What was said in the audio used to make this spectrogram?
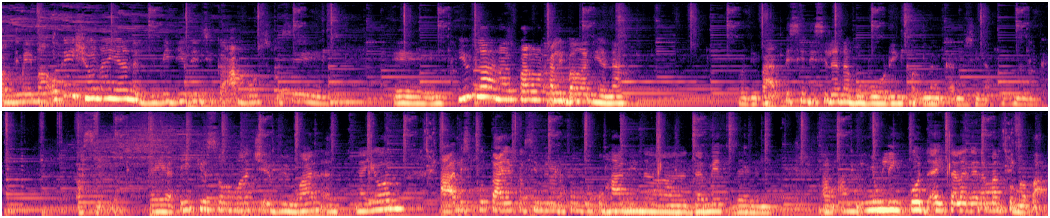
pag may mga occasion, ayan, nag-video din si Kaabos kasi eh, yun nga, na, parang nakalibangan niya na. O di ba? At least hindi sila naboboring pag nag, ano sila, pag nag paseo. Kaya thank you so much everyone. And ngayon, aalis po tayo kasi meron akong kukuhanin na damit dahil ang, ang inyong lingkod ay talaga naman tumaba.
